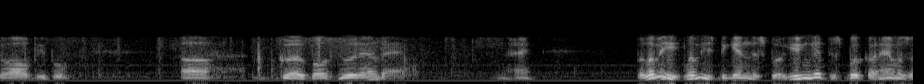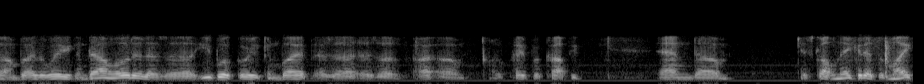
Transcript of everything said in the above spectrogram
to all people, uh, good, both good and bad. Right. But let me let me begin this book. You can get this book on Amazon, by the way. You can download it as a ebook, or you can buy it as a as a, a, um, a paper copy. And um, it's called Naked at the Mic:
